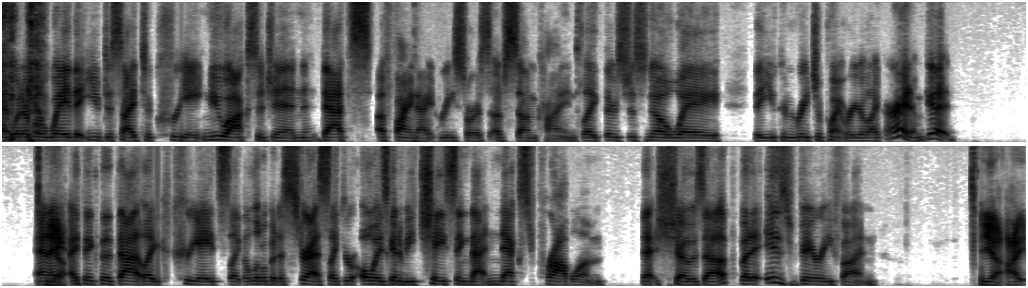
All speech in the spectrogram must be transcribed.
and whatever way that you decide to create new oxygen that's a finite resource of some kind like there's just no way that you can reach a point where you're like all right i'm good and Yeah. I, I think that that like creates like a little bit of stress like you're always going to be chasing that next problem that shows up but it is very fun Yeah, I,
